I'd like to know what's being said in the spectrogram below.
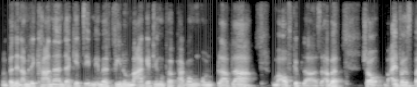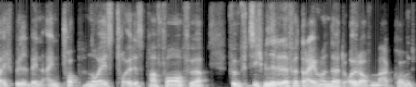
Und bei den Amerikanern, da geht es eben immer viel um Marketing, um Verpackung und bla bla, um Aufgeblasen. Aber schau, einfaches Beispiel, wenn ein top neues, teures Parfum für 50 Milliliter für 300 Euro auf den Markt kommt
